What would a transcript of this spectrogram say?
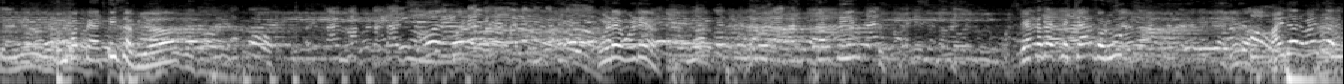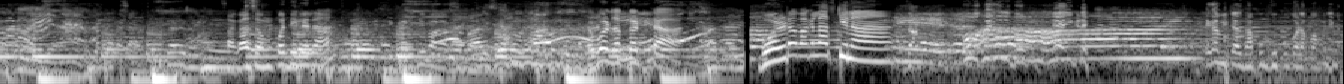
तुमका पॅटीच हवी हं? वडे वडे. चालती. एका दाटले चार करू वायदर वायदर. सगळा संप दिलेला बोर्ड बघलास की ना? विचार झापूक झुपूक वडापाव म्हणजे काय?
